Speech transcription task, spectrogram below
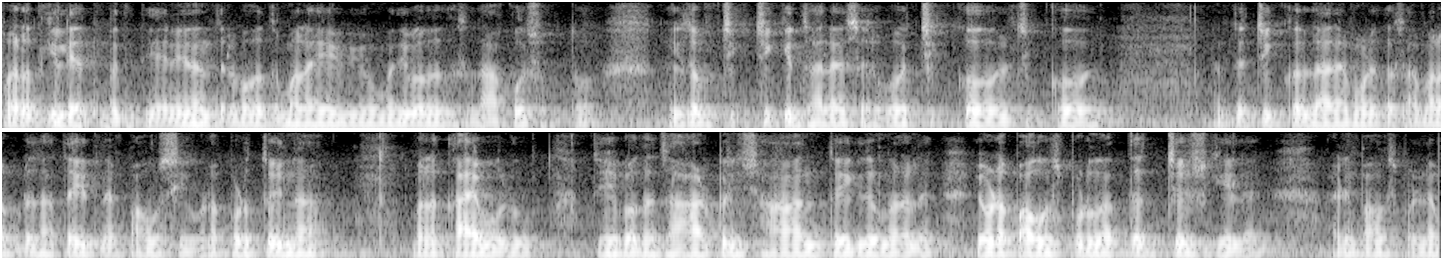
परत गेली आतमध्ये. ती आणि नंतर बघा तुम्हाला हे व्ह्यूमध्ये बघा कसं दाखवू शकतो. एकदम चिकचिकीत झालं आहे सर्व. चिखल चिखल. आणि ते चिखल झाल्यामुळे कसं आम्हाला कुठं जाता येत नाही. पाऊस एवढा पडतो आहे ना मला काय बोलू? तर हे बघा झाड पण शांत एकदम राहिलं एवढा पाऊस पडून आत्ताच जस्ट गेलं आहे आणि पाऊस पडल्या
